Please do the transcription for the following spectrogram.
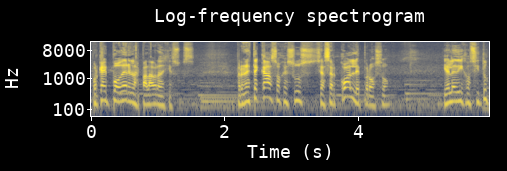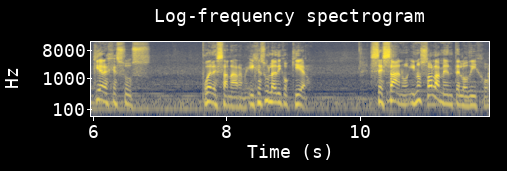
porque hay poder en las palabras de Jesús. Pero en este caso Jesús se acercó al leproso y él le dijo, si tú quieres Jesús, puedes sanarme. Y Jesús le dijo, quiero. Sé sano. Y no solamente lo dijo,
